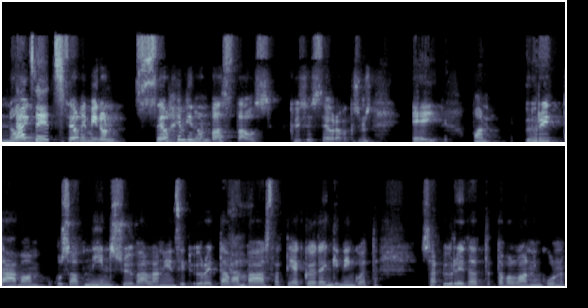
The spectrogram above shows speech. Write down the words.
noin, That's it. Se, oli minun, se oli minun vastaus. Kysy seuraava kysymys. Ei, vaan yrittää vaan, kun sä oot niin syvällä, niin sit yrittää vaan päästä, tiedätkö, jotenkin niin kuin, että sä yrität tavallaan niin kuin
